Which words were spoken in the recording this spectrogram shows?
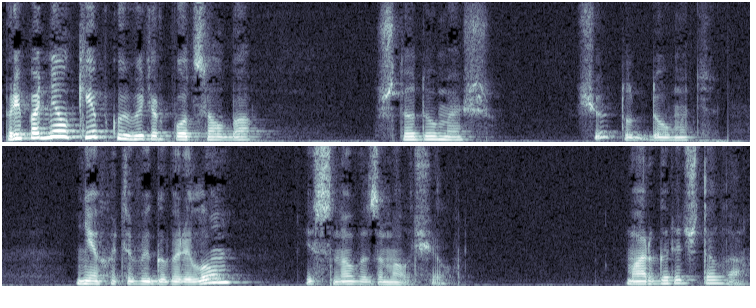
приподнял кепку и вытер пот со лба. Что думаешь? Что тут думать? Нехотя выговорил он и снова замолчал. Маргарет ждала.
